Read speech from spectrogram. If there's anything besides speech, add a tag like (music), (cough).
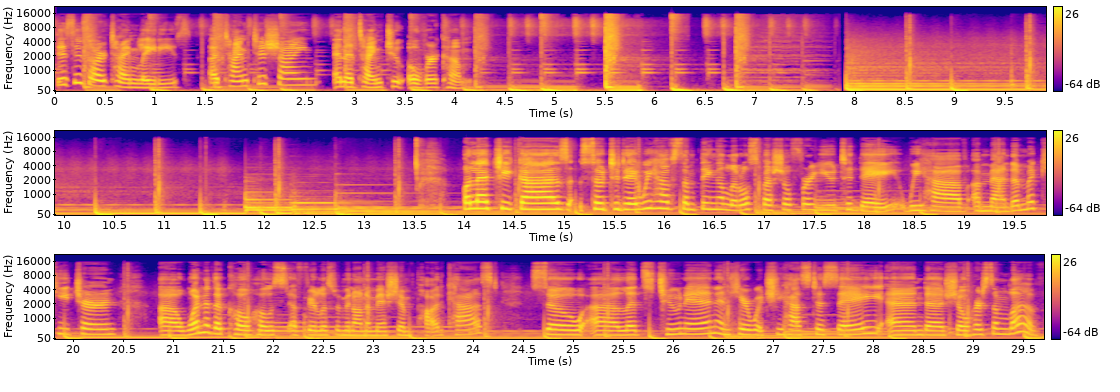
This is our time, ladies, a time to shine and a time to overcome. Hola, chicas. So, today we have something a little special for you. Today, we have Amanda McEachern, uh, one of the co hosts of Fearless Women on a Mission podcast. So uh, let's tune in and hear what she has to say and uh, show her some love.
